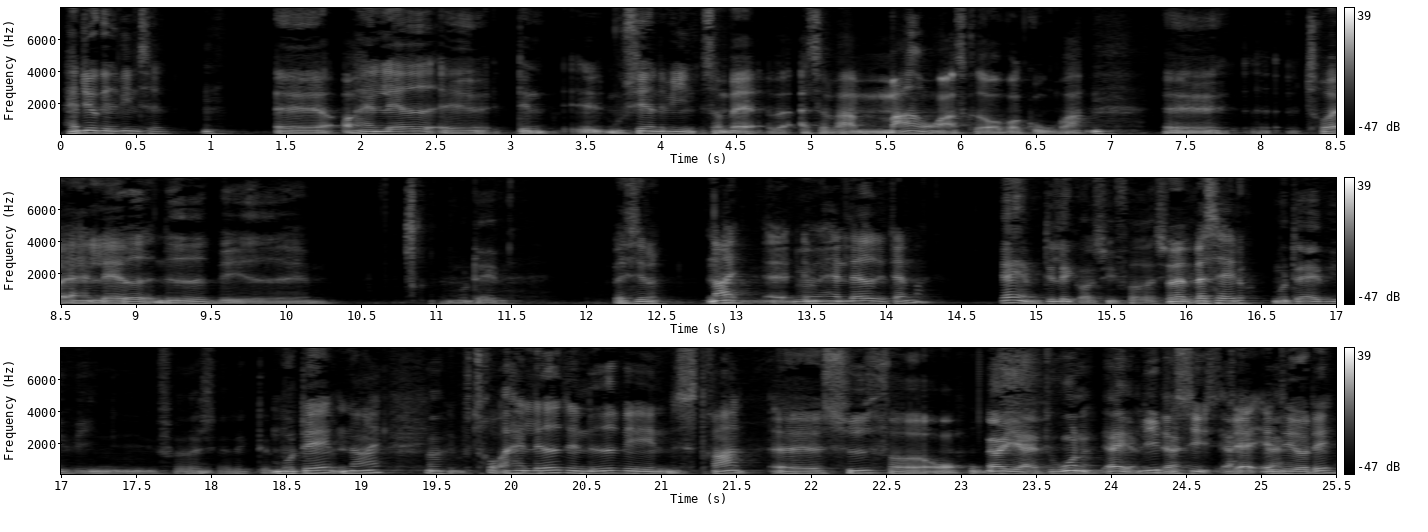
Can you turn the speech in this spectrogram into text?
Han dyrkede vin til. Mm. Øh, og han lavede øh, den øh, museerne vin, som var, altså var meget overrasket over, hvor god var. Mm. Øh, tror jeg, han lavede nede ved... Øh, Modavi. hvad siger du? Nej, øh, han lavede det i Danmark. Ja, jamen, det ligger også i Fredericia. Hvad, hvad sagde du? Modavi-vin i Fredericia, er det ikke det? Modem? Nej. Jeg tror, han lavede det nede ved en strand øh, syd for Aarhus. Nå ja, druerne. Ja, ja. Lige ja, præcis. Ja, ja, ja, det er jo det.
